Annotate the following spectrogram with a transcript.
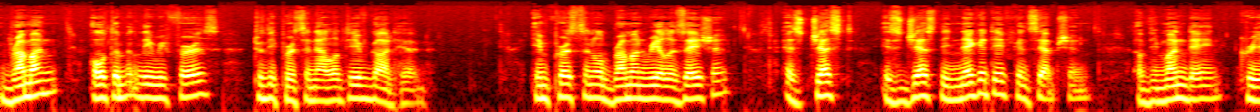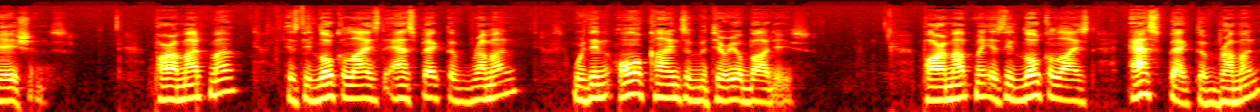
Brahman ultimately refers to the personality of Godhead. Impersonal Brahman realization is just, is just the negative conception of the mundane creations. Paramatma is the localized aspect of Brahman within all kinds of material bodies. Paramatma is the localized aspect of Brahman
